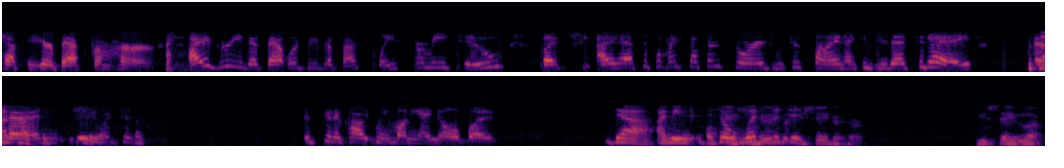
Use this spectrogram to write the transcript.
have to hear back from her. I agree that that would be the best place for me too, but she, I have to put my stuff in storage, which is fine. I can do that today. But and that then she too. would just it's going to cost me money, I know, but Yeah, I mean, Okay, so so, what's here's the what di- you say to her. You say, look,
